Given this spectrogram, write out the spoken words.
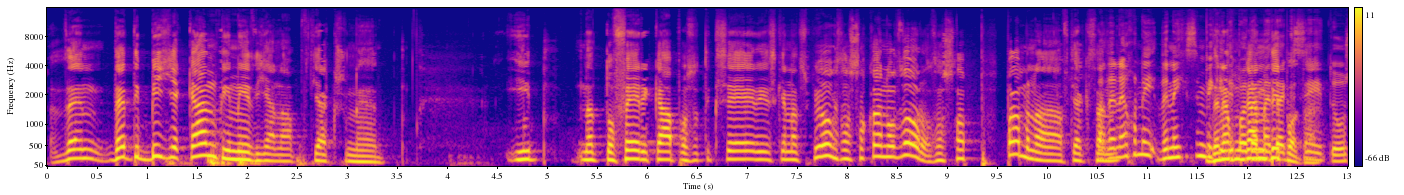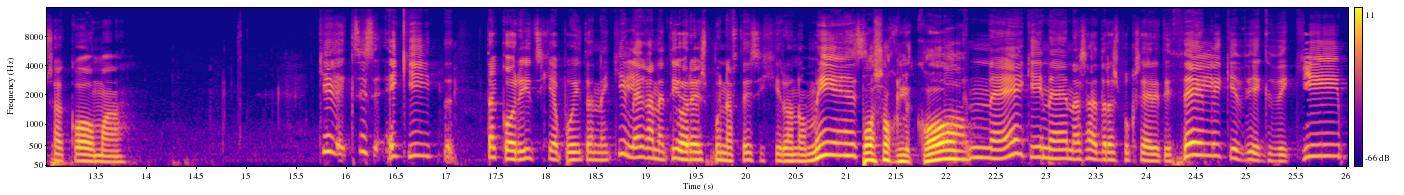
Δεν, δεν την πήγε καν την ίδια να φτιάξουν. ή να το φέρει κάπως ότι ξέρεις και να τους πει όχι θα σου το κάνω δώρο θα σου τα πάμε να φτιάξεις Μα τα δεν, έχουν, δεν έχει συμβεί Δεν και έχουν τίποτα κάνει μεταξύ τίποτα. τους ακόμα. Και ξέρεις, εκεί τα- τα κορίτσια που ήταν εκεί λέγανε τι ωραίες που είναι αυτές οι χειρονομίες. Πόσο γλυκό. Ναι, και είναι ένας άντρας που ξέρει τι θέλει και διεκδικεί.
